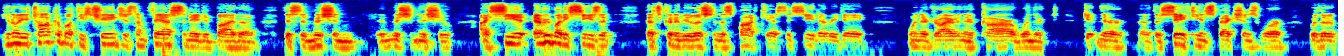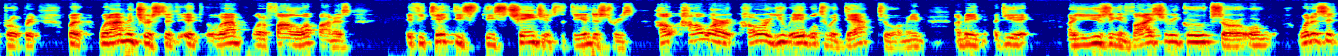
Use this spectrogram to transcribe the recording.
you know, you talk about these changes. I'm fascinated by the this admission admission issue. I see it. Everybody sees it. That's going to be listening to this podcast. They see it every day when they're driving their car, when they're getting their uh, their safety inspections where where they're appropriate. But what I'm interested in, what I want to follow up on is, if you take these these changes that the industries, how how are how are you able to adapt to? I mean, I mean, do you are you using advisory groups or or what is it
